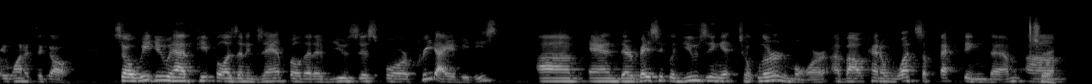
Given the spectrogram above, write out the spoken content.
they want it to go. So we do have people, as an example, that have used this for pre-diabetes um, and they're basically using it to learn more about kind of what's affecting them. Sure. Um,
